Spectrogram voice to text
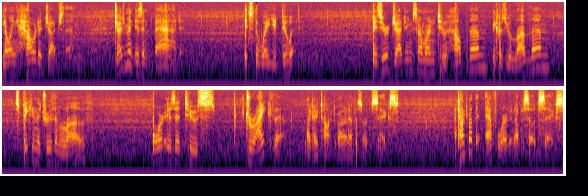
knowing how to judge them. Judgment isn't bad, it's the way you do it. Is you're judging someone to help them because you love them, speaking the truth in love? Or is it to strike them, like I talked about in episode 6? I talked about the F word in episode 6.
